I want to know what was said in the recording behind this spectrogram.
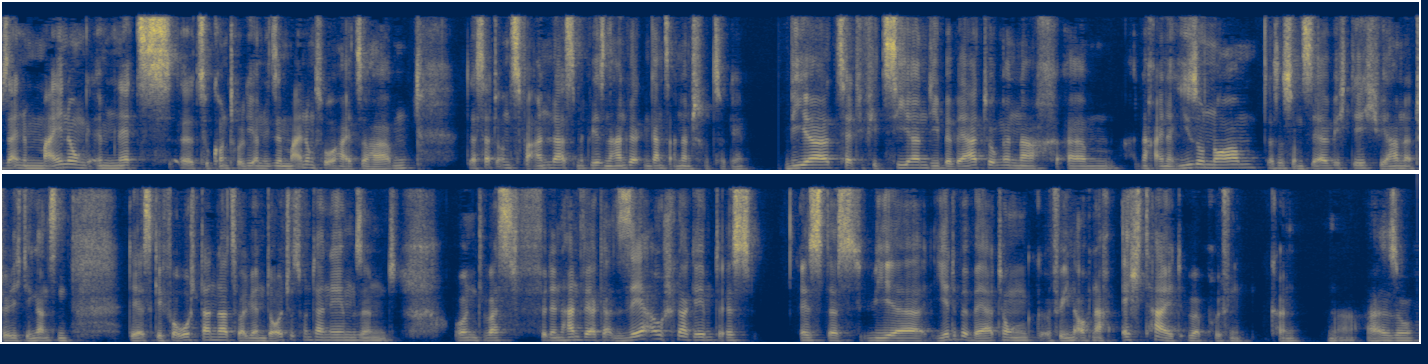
seine Meinung im Netz äh, zu kontrollieren, diese Meinungshoheit zu haben, das hat uns veranlasst, mit Wesen Handwerk einen ganz anderen Schritt zu gehen. Wir zertifizieren die Bewertungen nach, ähm, nach einer ISO-Norm. Das ist uns sehr wichtig. Wir haben natürlich die ganzen DSGVO-Standards, weil wir ein deutsches Unternehmen sind. Und was für den Handwerker sehr ausschlaggebend ist, ist, dass wir jede Bewertung für ihn auch nach Echtheit überprüfen können. Also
